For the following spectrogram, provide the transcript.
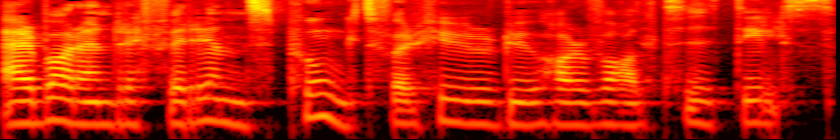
är bara en referenspunkt för hur du har valt hittills.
